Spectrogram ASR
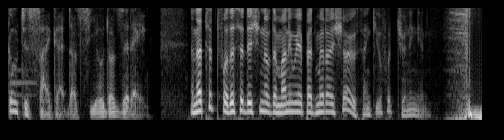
Go to saica.co.za. And that's it for this edition of the MoneyWeb at Midday Show. Thank you for tuning in.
